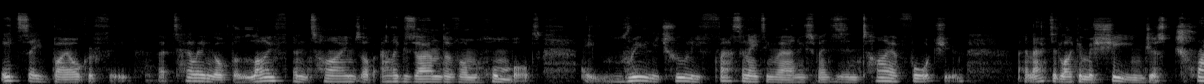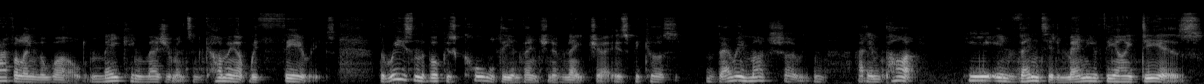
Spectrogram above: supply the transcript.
it's a biography, a telling of the life and times of Alexander von Humboldt, a really truly fascinating man who spent his entire fortune and acted like a machine just travelling the world, making measurements and coming up with theories. The reason the book is called The Invention of Nature is because, very much so, and in part, he invented many of the ideas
